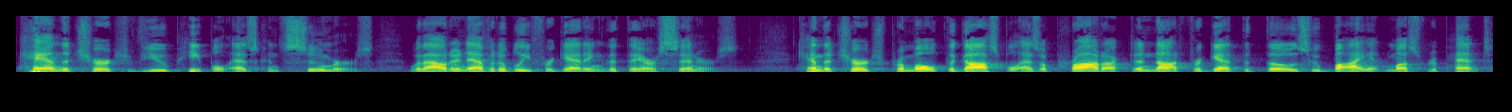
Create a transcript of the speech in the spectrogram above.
Can the church view people as consumers without inevitably forgetting that they are sinners? Can the church promote the gospel as a product and not forget that those who buy it must repent?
